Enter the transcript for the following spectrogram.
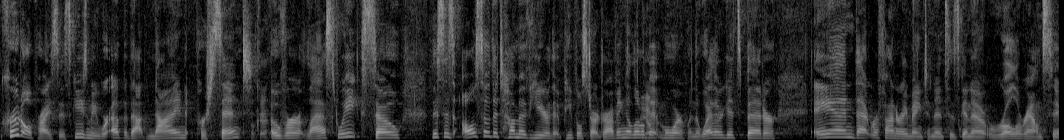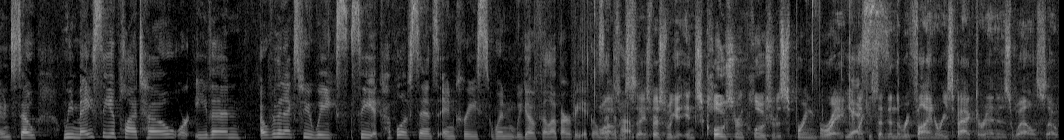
crude oil prices, excuse me, were up about 9% Okay. over last week. So this is also the time of year that people start driving a little Yep. bit more when the weather gets better. And that refinery maintenance is going to roll around soon. So we may see a plateau or even over the next few weeks see a couple of cents increase when we go fill up our vehicles Well, I at was the pump. say, especially when we get inch closer and closer to spring break. And like you said, then the refineries factor in as well. So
